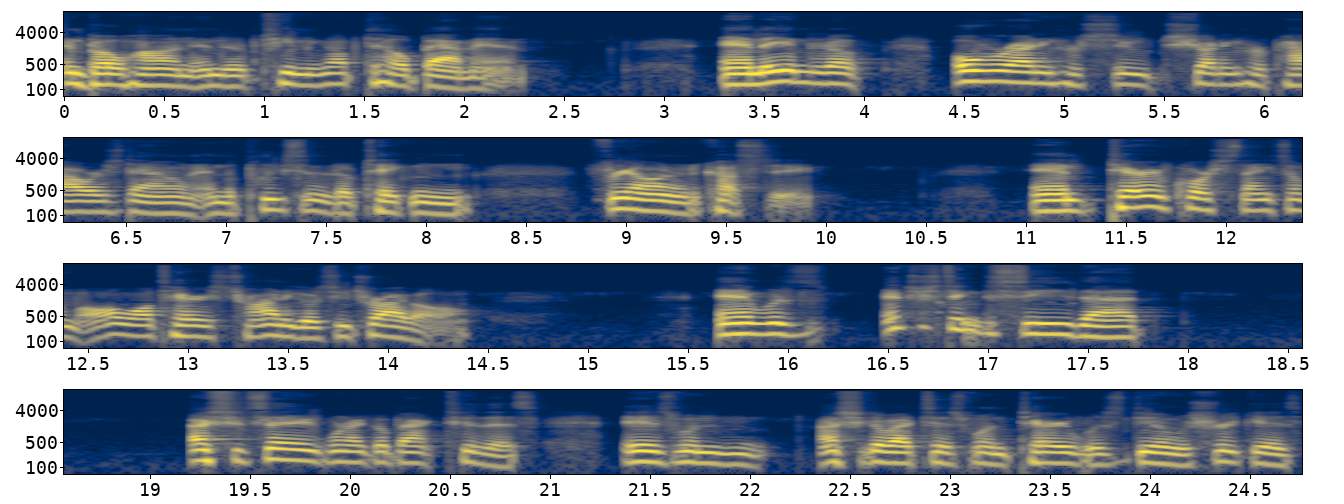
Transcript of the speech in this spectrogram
and Bohan ended up teaming up to help Batman. And they ended up overriding her suit, shutting her powers down, and the police ended up taking Freon into custody. And Terry, of course, thanks them all while Terry's trying to go see tri-ball. And it was interesting to see that, I should say, when I go back to this, is when, I should go back to this when Terry was dealing with Shriek, is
